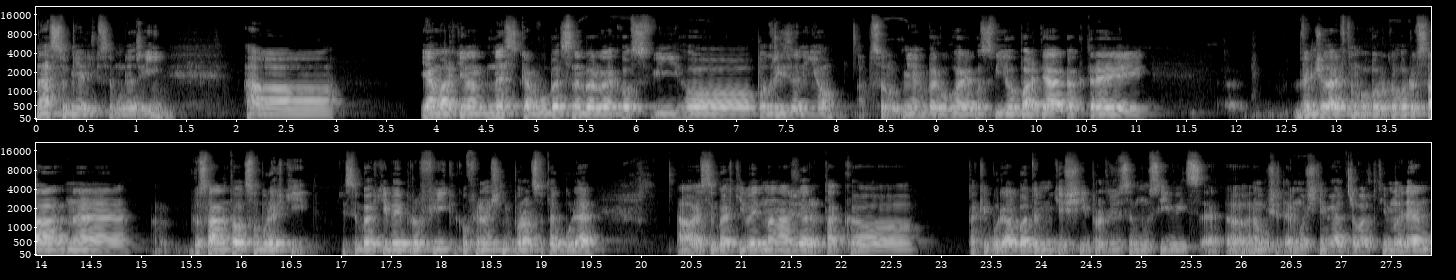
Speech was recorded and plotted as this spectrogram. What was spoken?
Násobně líp se mu daří. A já Martina dneska vůbec neberu jako svýho podřízenýho, absolutně. Beru ho jako svýho parťáka, který vím, že tady v tom oboru toho dosáhne, dosáhne toho, co bude chtít. Jestli bude chtít být profík jako finanční poradce, tak bude. A jestli bude chtít být manažer, tak uh, taky bude, ale bude to mít těžší, protože se musí víc uh, naučit emočně vyjadřovat k těm lidem.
